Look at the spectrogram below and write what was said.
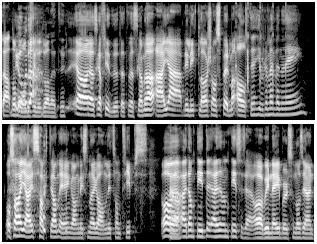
Ja, nå må Jo, du finne ut hva han heter. Ja, jeg skal finne ut dette neste gang. Men han er jævlig likt Lars, og han spør meg alltid You remember the name? Og så har jeg sagt til han en gang liksom, når jeg ga han litt sånn tips Oh, Ja. I don't need, I don't need Så sier jeg oh, we're neighbors. Og nå sier han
